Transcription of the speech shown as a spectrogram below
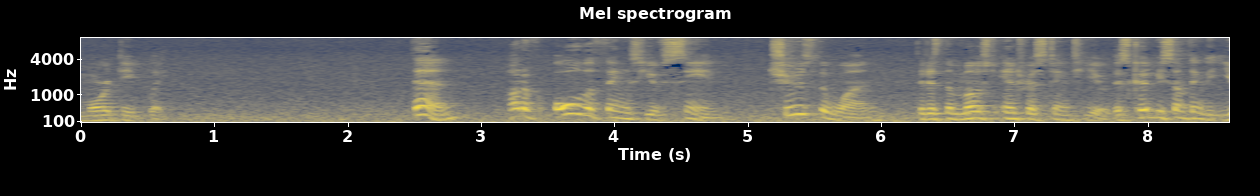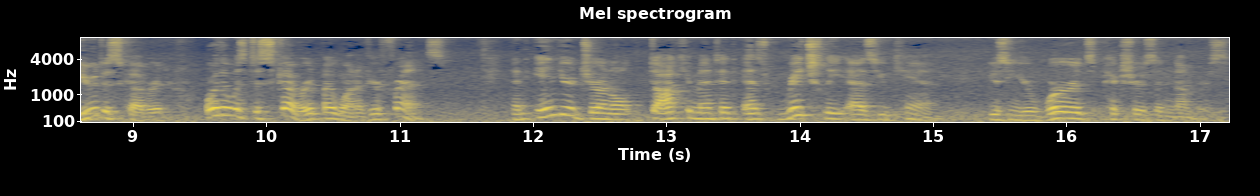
more deeply. Then, out of all the things you've seen, choose the one that is the most interesting to you. This could be something that you discovered or that was discovered by one of your friends. And in your journal, document it as richly as you can, using your words, pictures, and numbers.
